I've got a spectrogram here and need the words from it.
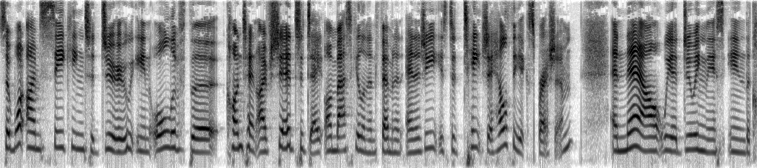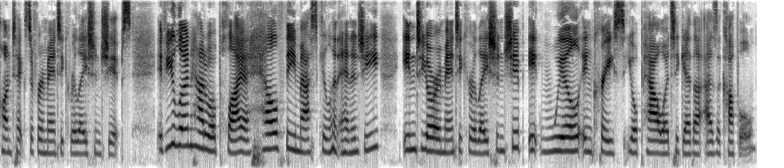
So, what I'm seeking to do in all of the content I've shared to date on masculine and feminine energy is to teach a healthy expression. And now we are doing this in the context of romantic relationships. If you learn how to apply a healthy masculine energy into your romantic relationship, it will increase your power together as a couple.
